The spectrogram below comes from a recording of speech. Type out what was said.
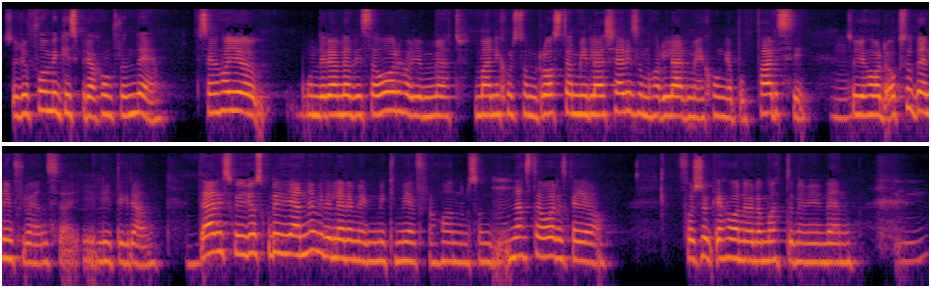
Så jag får mycket inspiration från det. Sen har jag under alla dessa år har jag mött människor som Rostam Milashari som har lärt mig sjunga på farsi. Mm. Så jag har också den influensen lite grann. Mm. Där skulle, jag skulle gärna vilja lära mig mycket mer från honom. Så mm. Nästa år ska jag försöka ha några möten med min vän. Mm.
